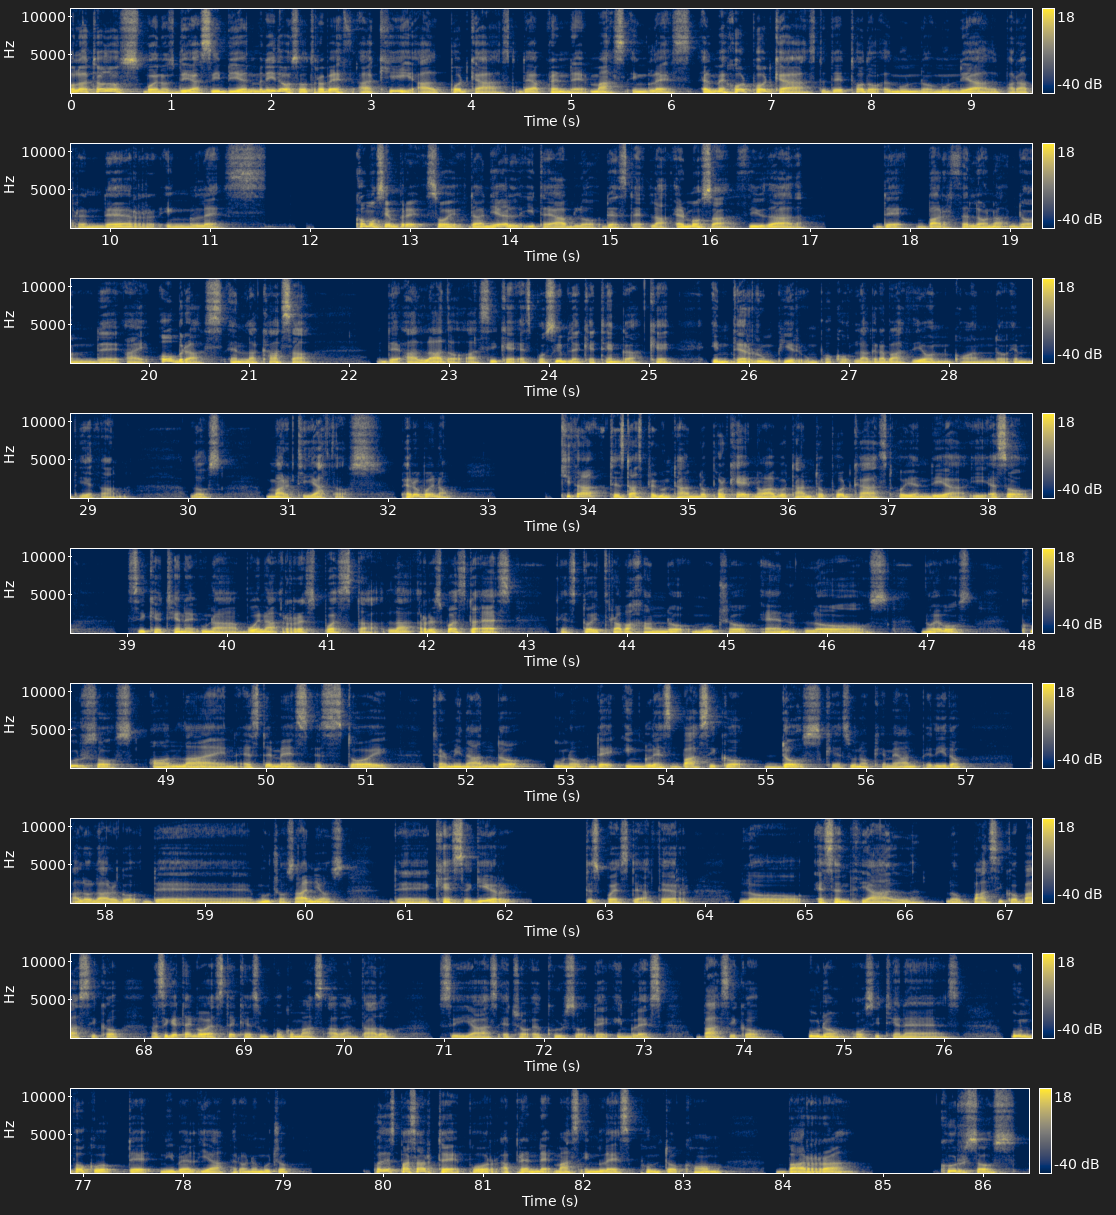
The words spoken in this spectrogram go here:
Hola a todos, buenos días y bienvenidos otra vez aquí al podcast de Aprende Más Inglés, el mejor podcast de todo el mundo mundial para aprender inglés. Como siempre, soy Daniel y te hablo desde la hermosa ciudad de Barcelona, donde hay obras en la casa de al lado, así que es posible que tenga que interrumpir un poco la grabación cuando empiezan los martillazos. Pero bueno, quizá te estás preguntando por qué no hago tanto podcast hoy en día y eso sí que tiene una buena respuesta. La respuesta es que estoy trabajando mucho en los nuevos cursos online. Este mes estoy terminando uno de inglés básico 2, que es uno que me han pedido a lo largo de muchos años de qué seguir después de hacer lo esencial, lo básico básico. Así que tengo este que es un poco más avanzado si ya has hecho el curso de inglés básico 1 o si tienes un poco de nivel ya, pero no mucho. Puedes pasarte por aprendemasingles.com barra cursos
